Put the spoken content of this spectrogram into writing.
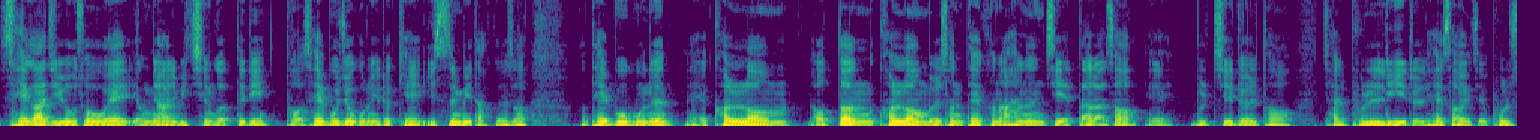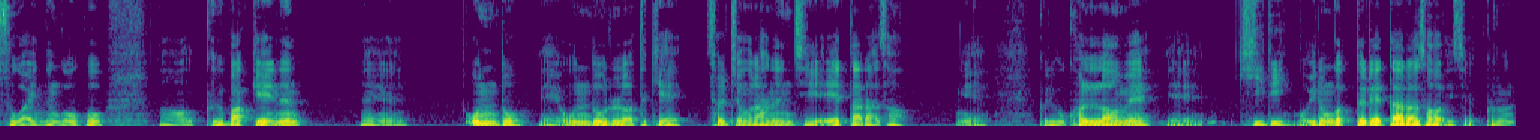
세 가지 요소에 영향을 미치는 것들이 더 세부적으로 이렇게 있습니다. 그래서 대부분은 예, 컬럼 어떤 컬럼을 선택하는지에 따라서 예, 물질을 더 잘 분리를 해서 이제 볼 수가 있는 거고 어, 그 밖에는 예, 온도, 예, 온도를 어떻게 설정을 하는지에 따라서 예, 그리고 컬럼의 예, 길이 뭐 이런 것들에 따라서 이제 그런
